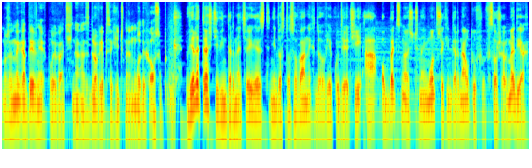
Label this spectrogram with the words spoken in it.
może negatywnie wpływać na zdrowie psychiczne młodych osób. Wiele treści w internecie jest niedostosowanych do wieku dzieci, a obecność najmłodszych internautów w social mediach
